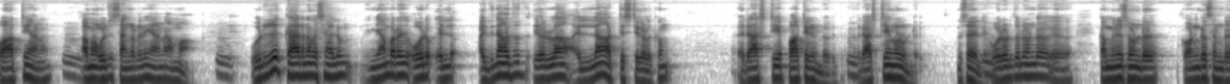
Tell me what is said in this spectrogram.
പാർട്ടിയാണ് അമ്മ ഒരു സംഘടനയാണ് അമ്മ. ഒരു കാരണവശാലും ഞാൻ പറഞ്ഞ ഓരോ എല്ലാ ഇതിനകത്ത് ഉള്ള എല്ലാ ആർട്ടിസ്റ്റുകൾക്കും രാഷ്ട്രീയ പാർട്ടികളുണ്ട് അവർക്ക്. രാഷ്ട്രീയങ്ങളുണ്ട്. മനസ്സിലായില്ലേ? ഓരോരുത്തരുണ്ട് കമ്മ്യൂണിസം ഉണ്ട് കോൺഗ്രസ് ഉണ്ട്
